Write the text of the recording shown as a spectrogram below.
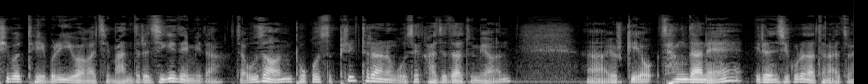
피벗 테이블이 이와 같이 만들어지게 됩니다. 자, 우선 보고서 필터라는 곳에 가져다 두면 아, 이렇게 상단에 이런 식으로 나타나죠.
